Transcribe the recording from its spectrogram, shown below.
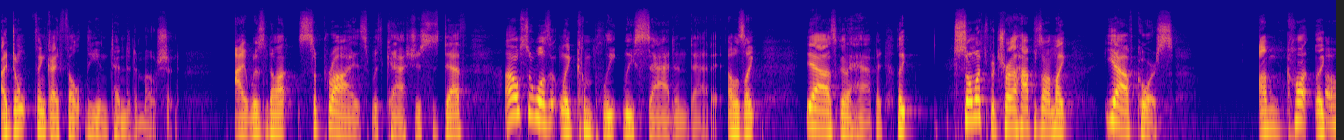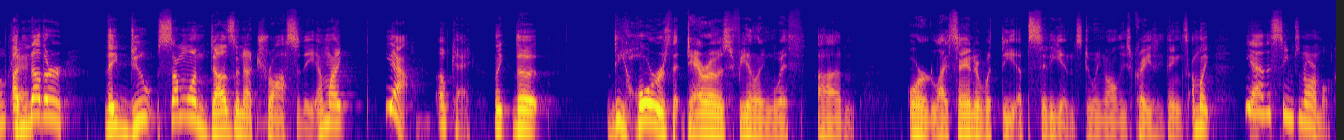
I don't think I felt the intended emotion. I was not surprised with Cassius's death. I also wasn't like completely saddened at it. I was like, yeah, it's going to happen. Like so much betrayal happens I'm like, yeah, of course. I'm con- like Okay. another they do someone does an atrocity. I'm like, yeah, okay. Like the the horrors that Darrow is feeling with um or Lysander with the obsidians doing all these crazy things. I'm like, yeah, this seems normal.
